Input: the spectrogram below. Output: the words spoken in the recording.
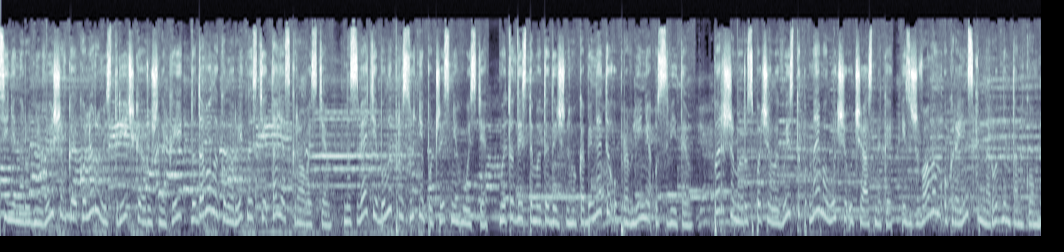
Традиційні народні вишивки, кольорові стрічки, рушники додавали колоритності та яскравості. На святі були присутні почесні гості, методисти методичного кабінету управління освіти. Першими розпочали виступ наймолодші учасники із жвавим українським народним танком.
